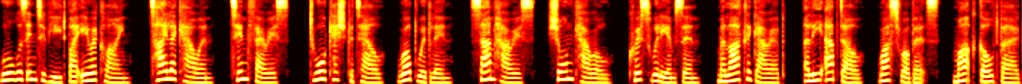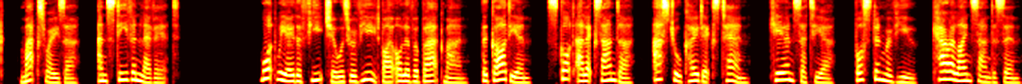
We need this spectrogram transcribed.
Will was interviewed by Ezra Klein, Tyler Cowen, Tim Ferriss, Dwarkesh Patel, Rob Wiblin, Sam Harris, Sean Carroll, Chris Williamson, Malaka Gharib, Ali Abdaal, Russ Roberts, Mark Goldberg, Max Roser, and Steven Levitt. What We Owe the Future was reviewed by Oliver Burkeman, The Guardian, Scott Alexander, Astral Codex 10, Kieran Setiya, Boston Review, Caroline Sanderson,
